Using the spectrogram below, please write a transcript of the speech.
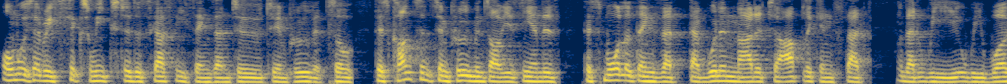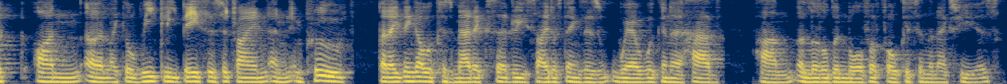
almost every six weeks to discuss these things and to to improve it. So there's constant improvements obviously and there's the smaller things that that wouldn't matter to applicants that that we we work on uh, like a weekly basis to try and, and improve. But I think our cosmetic surgery side of things is where we're gonna have um, a little bit more of a focus in the next few years.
